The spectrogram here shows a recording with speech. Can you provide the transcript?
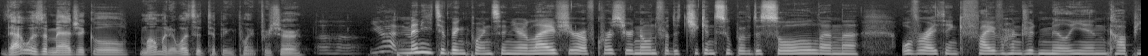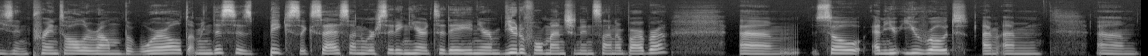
that was a magical moment. It was a tipping point for sure. Uh-huh. You had many tipping points in your life. You're, of course, you're known for the chicken soup of the soul and uh, over, I think, 500 million copies in print all around the world. I mean, this is big success, and we're sitting here today in your beautiful mansion in Santa Barbara. Um, so, and you, you wrote, I'm, I'm, um,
